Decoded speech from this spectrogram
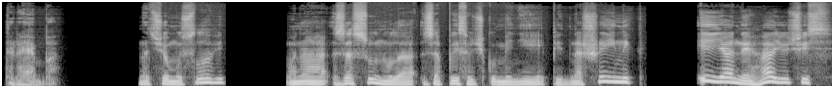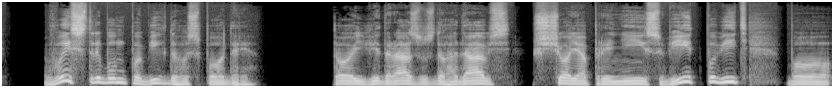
треба. На цьому слові вона засунула записочку мені під нашийник, і я, не гаючись, вистрибом побіг до господаря. Той відразу здогадався, що я приніс відповідь, бо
